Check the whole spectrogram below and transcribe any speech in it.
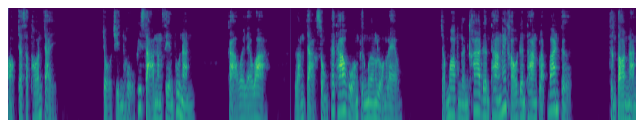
ออกจะสะท้อนใจ โจชินโหพี่สาวนางเซียนผู้นั้น กล่าวไว้แล้วว่า หลังจากส่งใต้เท้าหวงถึงเมืองหลวงแล้ว จะมอบเงินค่าเดินทางให้เขาเดินทางกลับบ้านเกิด ถึงตอนนั้น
